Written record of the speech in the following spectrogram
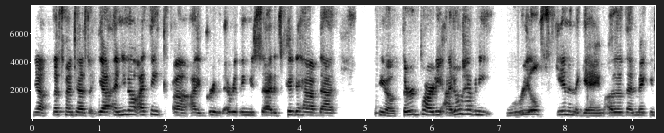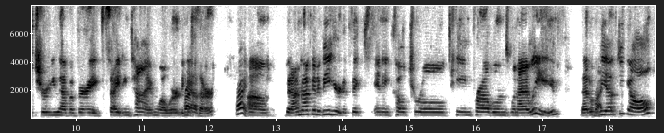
Yeah, that's fantastic. Yeah, and you know, I think uh, I agree with everything you said. It's good to have that, you know, third party. I don't have any real skin in the game other than making sure you have a very exciting time while we're together. Right. right. Um, but I'm not going to be here to fix any cultural team problems when I leave. That'll right. be up to y'all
